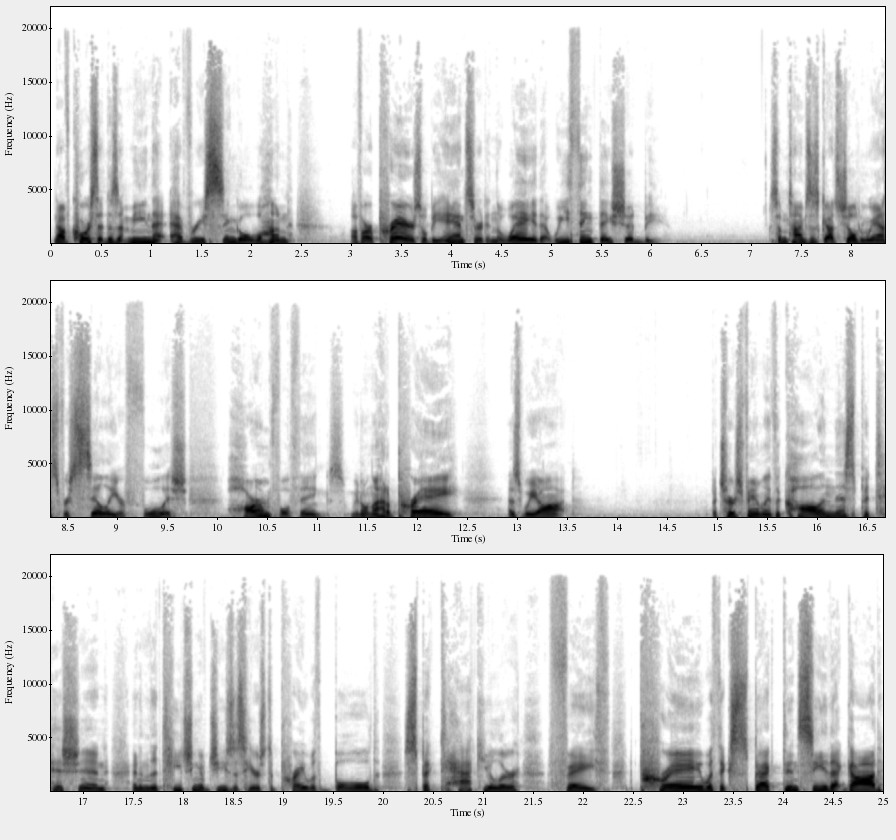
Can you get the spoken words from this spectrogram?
Now, of course, that doesn't mean that every single one of our prayers will be answered in the way that we think they should be. Sometimes, as God's children, we ask for silly or foolish, harmful things. We don't know how to pray as we ought. But, church family, the call in this petition and in the teaching of Jesus here is to pray with bold, spectacular faith. Pray with expectancy that God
